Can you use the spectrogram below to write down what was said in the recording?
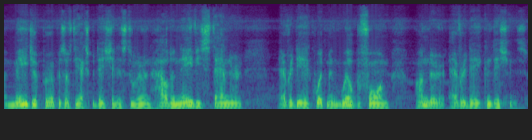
A major purpose of the expedition is to learn how the Navy's standard everyday equipment will perform under everyday conditions.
